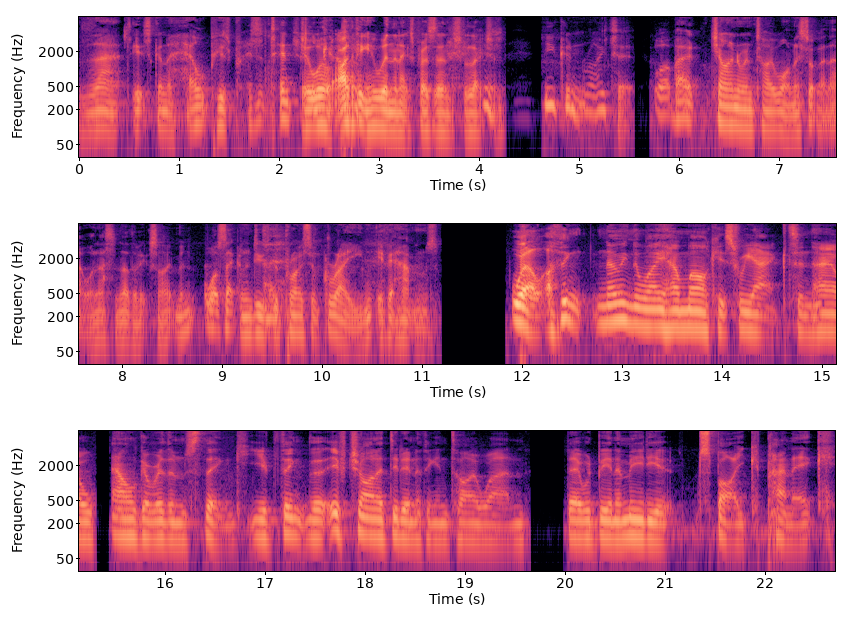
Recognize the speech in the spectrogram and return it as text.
that it's going to help his presidential. It will. I think he'll win the next presidential election. You couldn't write it. What about China and Taiwan? Let's talk about that one. That's another excitement. What's that going to do to the price of grain if it happens? Well, I think knowing the way how markets react and how algorithms think, you'd think that if China did anything in Taiwan, there would be an immediate spike, panic,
